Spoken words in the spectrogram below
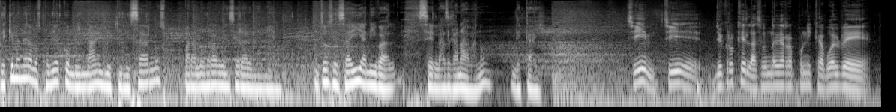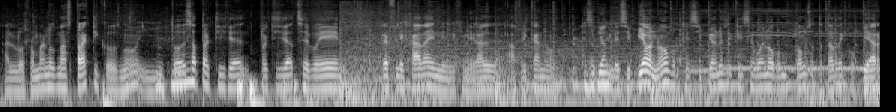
¿De qué manera los podía combinar y utilizarlos para lograr vencer al enemigo? Entonces ahí Aníbal se las ganaba, ¿no? De calle. Sí, sí, yo creo que la Segunda Guerra Púnica vuelve a los romanos más prácticos, ¿no? Y uh -huh. toda esa practicidad, practicidad se ve reflejada en el general africano Escipión. el Escipión, ¿no? Porque Escipión es el que dice, bueno, vamos a tratar de copiar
